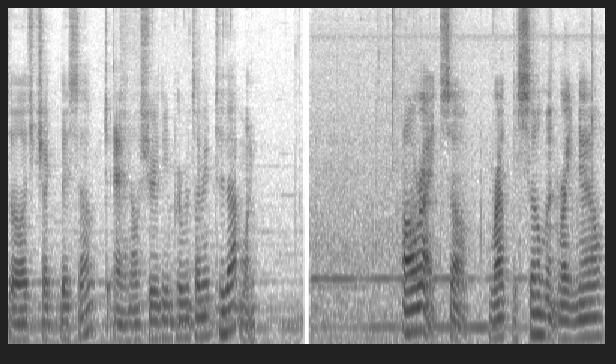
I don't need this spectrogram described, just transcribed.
So let's check this out, and I'll show you the improvements I made to that one. Alright, so we're at the settlement right now,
